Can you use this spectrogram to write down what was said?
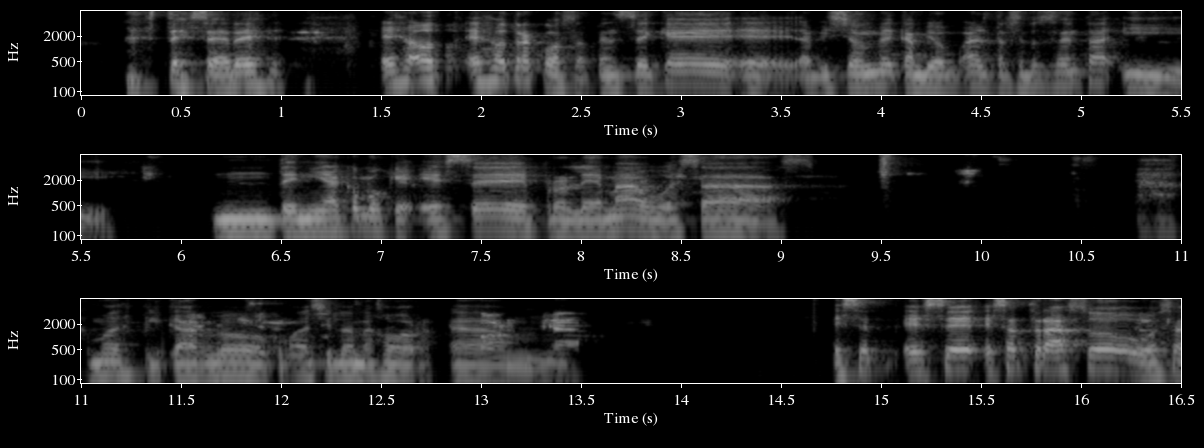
este ser es, es otra cosa. Pensé que eh, la visión me cambió al 360 y mm, tenía como que ese problema o esas... Ah, ¿Cómo explicarlo? ¿Cómo decirlo mejor? Um, ese, ese, ese atraso o esa,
